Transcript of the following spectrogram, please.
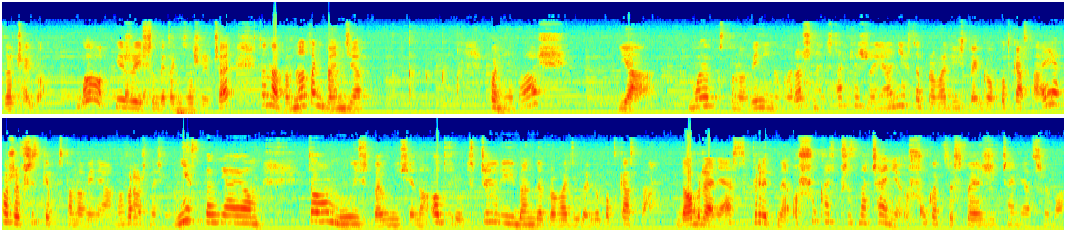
Dlaczego? Bo jeżeli sobie tak zażyczę, to na pewno tak będzie. Ponieważ ja, moje postanowienie noworoczne jest takie, że ja nie chcę prowadzić tego podcasta, a jako, że wszystkie postanowienia noworoczne się nie spełniają, to mój spełni się na odwrót, czyli będę prowadził tego podcasta. Dobrze, nie? Sprytne. Oszukać przeznaczenie, oszukać te swoje życzenia trzeba,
